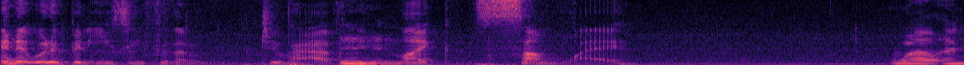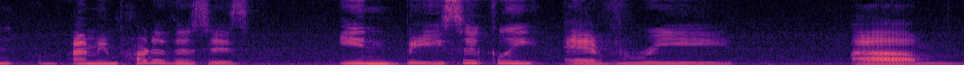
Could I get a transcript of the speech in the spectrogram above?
And it would have been easy for them to have in like some way. Well, and I mean, part of this is in basically every um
